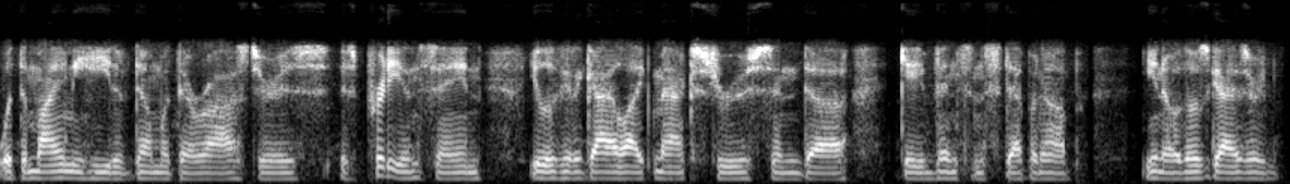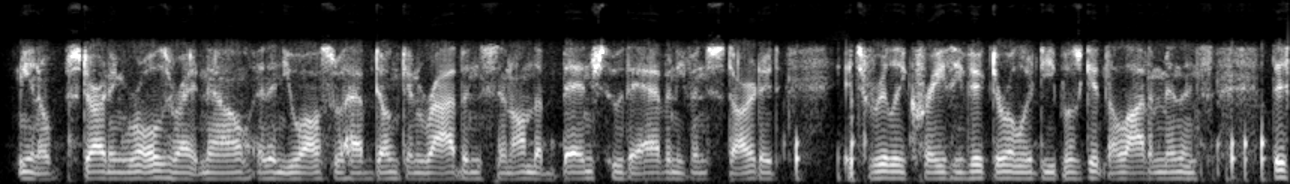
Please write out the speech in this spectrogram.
what the Miami Heat have done with their roster is is pretty insane. You look at a guy like Max Strus and uh, Gabe Vincent stepping up. You know, those guys are you know starting roles right now, and then you also have Duncan Robinson on the bench who they haven't even started. It's really crazy. Victor Oladipo's getting a lot of minutes. This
